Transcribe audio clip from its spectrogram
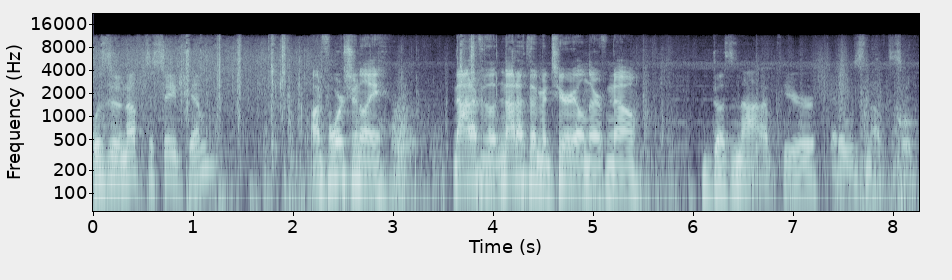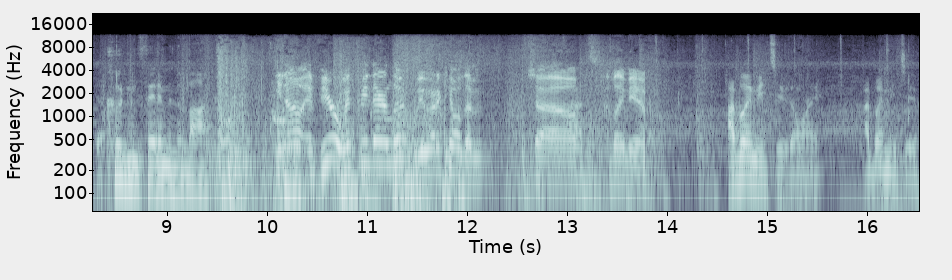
Was it enough to save Tim? Unfortunately, not if the not if the material nerf. No. Does not appear that it was enough to save Tim. Couldn't fit him in the box. You know, if you were with me there, Luke, we would have killed him. So I blame you. I blame me too. Don't worry. I blame me too.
